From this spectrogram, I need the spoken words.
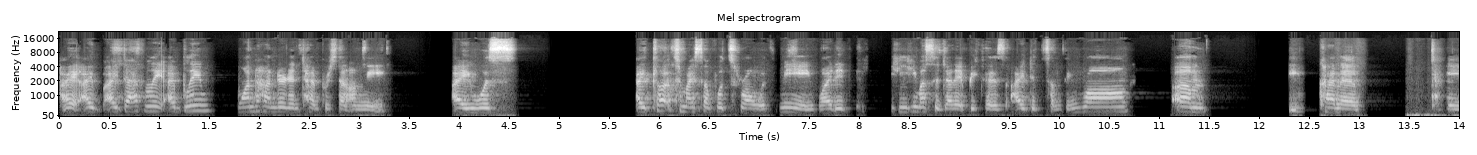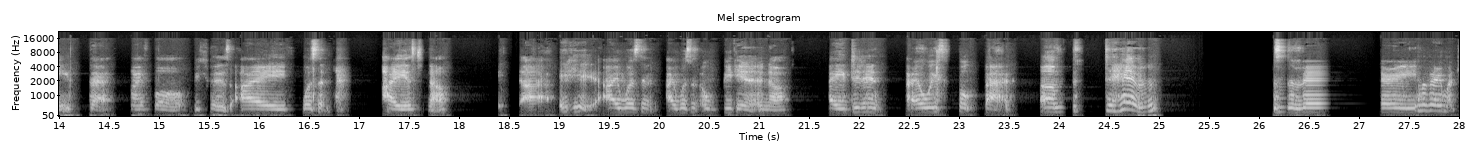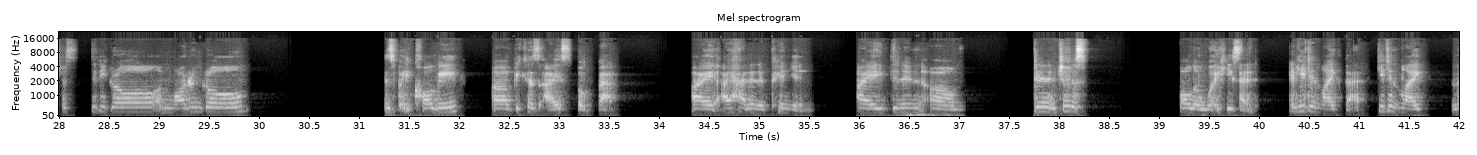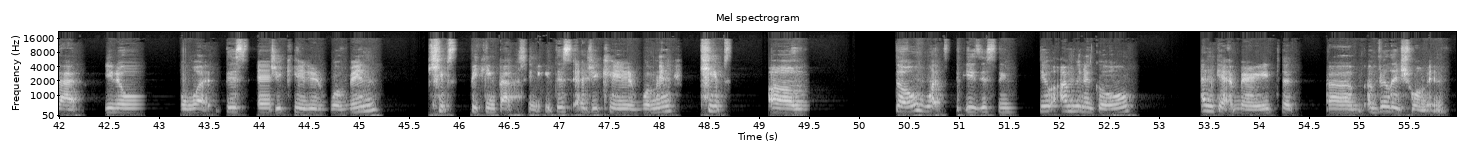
I, I, I definitely, I blame 110% on me. I was, I thought to myself, what's wrong with me? Why did he, he must have done it because I did something wrong. Um, he kind of told me that my fault because I wasn't pious enough. Uh, he, I wasn't I wasn't obedient enough. I didn't. I always spoke back. Um, to him, was a very, very, I'm very much a city girl, a modern girl, is what he called me, uh, because I spoke back. I, I had an opinion. I didn't um didn't just follow what he said, and he didn't like that. He didn't like that. You know what? This educated woman keeps speaking back to me. This educated woman keeps um. So what's the easiest thing to do? I'm gonna go and get married to um, a village woman.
